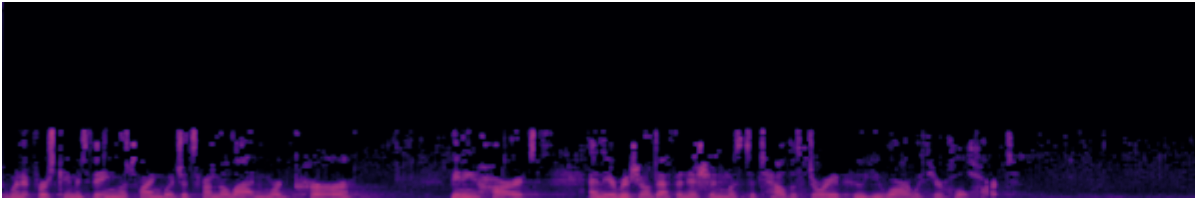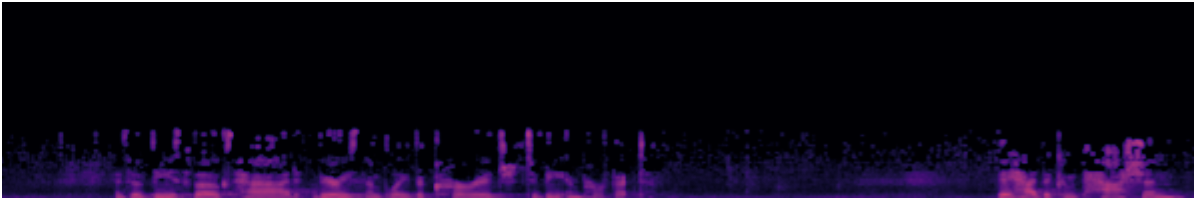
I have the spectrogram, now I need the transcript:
when it first came into the English language, it's from the Latin word cor, meaning heart. And the original definition was to tell the story of who you are with your whole heart. And so these folks had, very simply, the courage to be imperfect. They had the compassion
